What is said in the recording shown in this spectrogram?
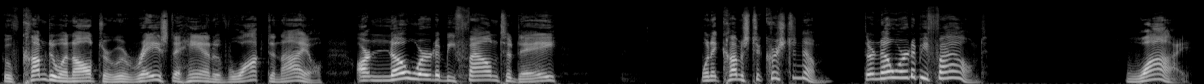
who've come to an altar, who have raised a hand, who've walked an aisle, are nowhere to be found today when it comes to Christendom. They're nowhere to be found. Why?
